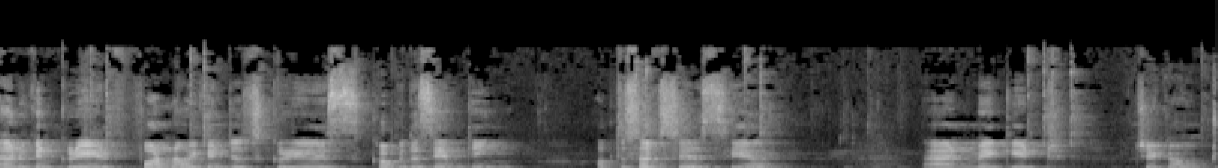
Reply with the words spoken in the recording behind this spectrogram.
and you can create for now you can just create copy the same thing of the success here and make it checkout.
